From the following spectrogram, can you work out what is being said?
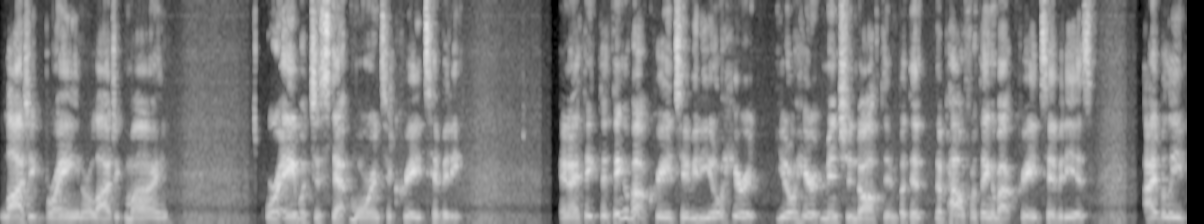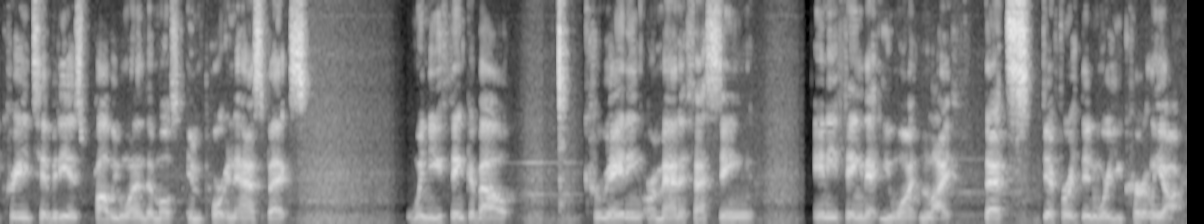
logic brain or logic mind, we're able to step more into creativity. And I think the thing about creativity, you don't hear it, you don't hear it mentioned often, but the, the powerful thing about creativity is I believe creativity is probably one of the most important aspects when you think about creating or manifesting anything that you want in life that's different than where you currently are,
